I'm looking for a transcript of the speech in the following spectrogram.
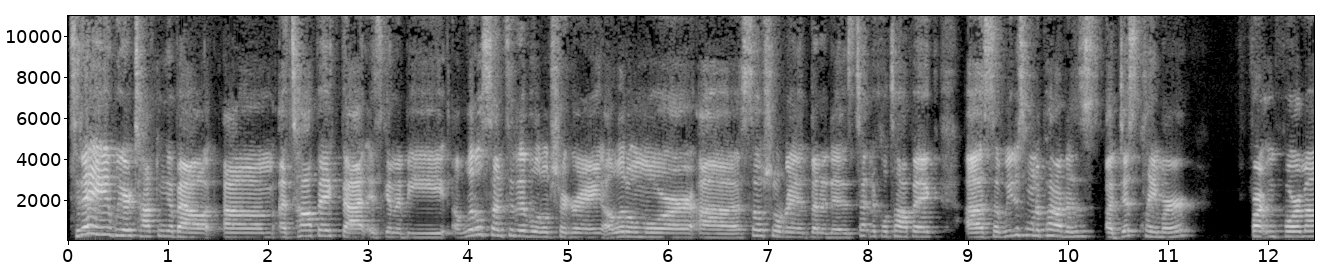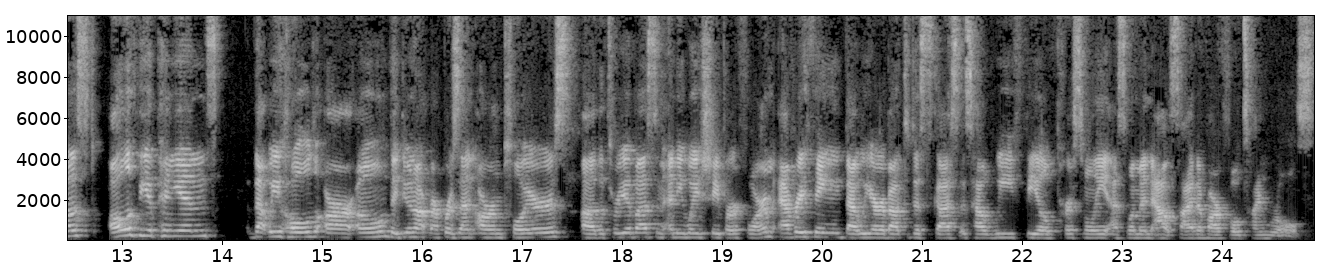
Today, we are talking about um, a topic that is going to be a little sensitive, a little triggering, a little more uh, social rant than it is technical topic. Uh, so, we just want to put out a, a disclaimer front and foremost all of the opinions that we hold are our own. They do not represent our employers, uh, the three of us, in any way, shape, or form. Everything that we are about to discuss is how we feel personally as women outside of our full time roles.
